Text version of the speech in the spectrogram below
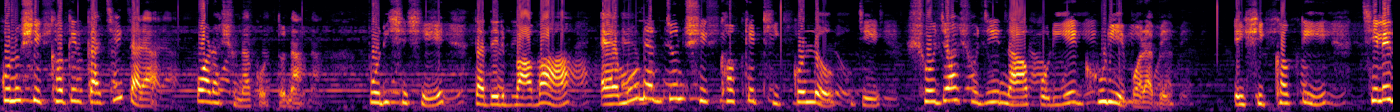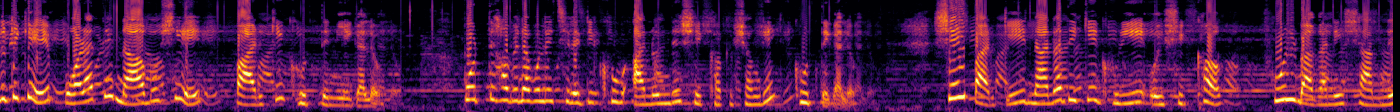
কোনো শিক্ষকের কাছেই তারা পড়াশোনা করতো না। পরিশেষে তাদের বাবা এমন একজন শিক্ষককে ঠিক করল যে সোজাসুজি না পড়িয়ে ঘুরিয়ে পড়াবে। এই শিক্ষকটি ছেলে দুটিকে পড়াতে না বসিয়ে পার্কে ঘুরতে নিয়ে গেল। পড়তে হবে না বলে ছেলেটি খুব আনন্দের শিক্ষকের সঙ্গে ঘুরতে গেল। সেই পার্কে নানা দিকে ঘুরিয়ে ওই শিক্ষক ফুল বাগানের সামনে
